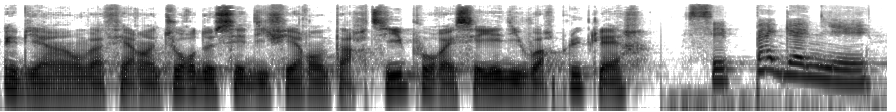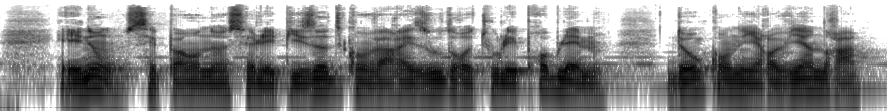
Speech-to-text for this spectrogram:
Eh bien, on va faire un tour de ces différents parties pour essayer d'y voir plus clair. C'est pas gagné. Et non, c'est pas en un seul épisode qu'on va résoudre tous les problèmes, donc on y reviendra.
